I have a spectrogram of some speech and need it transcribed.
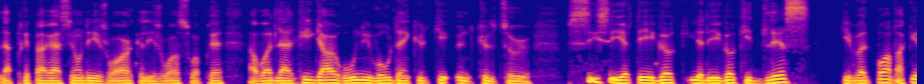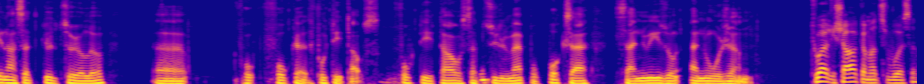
la préparation des joueurs, que les joueurs soient prêts, avoir de la rigueur au niveau d'inculquer une culture. si s'il y a des gars, il y a des gars qui glissent, qui veulent pas embarquer dans cette culture là, euh, faut, faut que faut que tasses. Faut que tu tasses absolument pour pas que ça, ça nuise à nos jeunes. Toi, Richard, comment tu vois ça?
